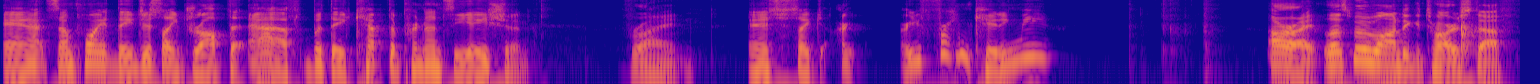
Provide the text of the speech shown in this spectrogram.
And at some point they just like dropped the F, but they kept the pronunciation. right. And it's just like, are, are you freaking kidding me? All right, let's move on to guitar stuff.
